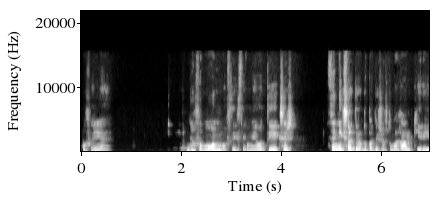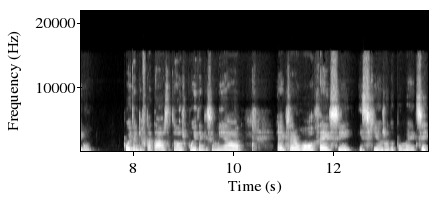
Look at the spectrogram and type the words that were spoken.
πω φίλε, νιώθω μόνη μου αυτή τη στιγμή, ότι, ξέρεις, δεν ήξερα τι να του απαντήσω αυτού του μεγάλου κυρίου, που ήταν και ευκατάστατος, που ήταν και σε μία, ε, ξέρω εγώ, θέση ισχύως να το πούμε έτσι.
